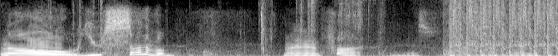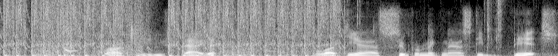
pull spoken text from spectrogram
No, you son of a man! Fuck this. Fuck you, you faggot. Lucky ass super McNasty bitch.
